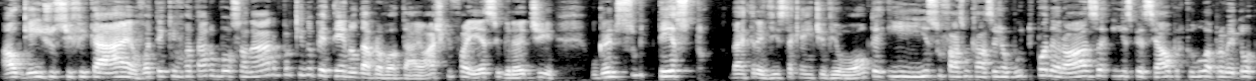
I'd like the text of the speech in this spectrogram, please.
alguém justificar, ah, eu vou ter que votar no Bolsonaro porque no PT não dá para votar. Eu acho que foi esse o grande, o grande subtexto da entrevista que a gente viu ontem, e isso faz com que ela seja muito poderosa, em especial porque o Lula aproveitou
